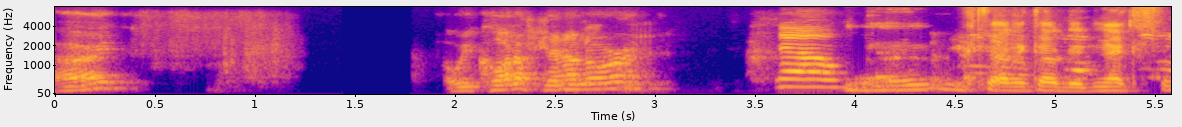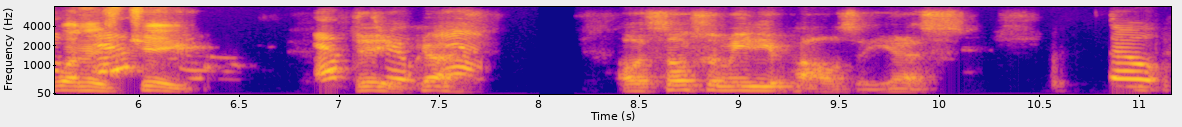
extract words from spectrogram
All right. Are we caught up now, Nora? No, We gotta go, the next one is G. Gee, through gosh. Oh, social media policy, yes. So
